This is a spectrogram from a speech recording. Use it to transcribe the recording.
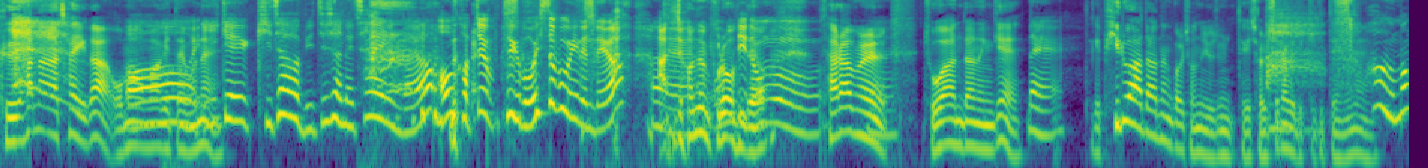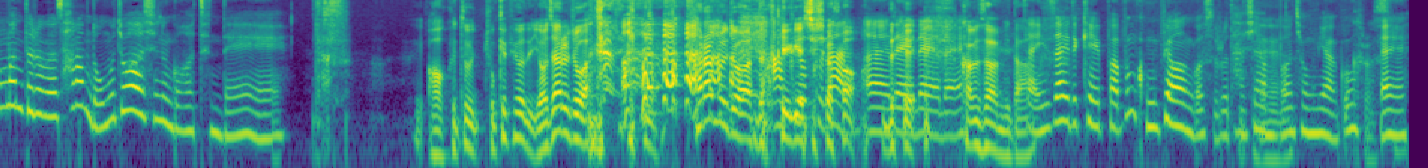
그 하나 차이가 어마어마하기 어, 때문에 이게 기자와 뮤지션의 차이인가요? 어 갑자기 되게 멋있어 보이는데요? 아 네. 저는 부러운데요. 너무... 사람을 네. 좋아한다는 게 네. 되게 필요하다는 걸 저는 요즘 되게 절실하게 아, 느끼기 때문에 아, 음악만 들으면 사람 너무 좋아하시는 것 같은데 아, 그래도 좋게 표현해. 여자를 좋아한다. 사람을 좋아한다고 아, 얘기해 주셔서. 아, 네, 네, 네, 네. 감사합니다. 자, Inside 케이팝은 공평한 것으로 다시 네. 한번 정리하고. 그렇습니다. 네.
